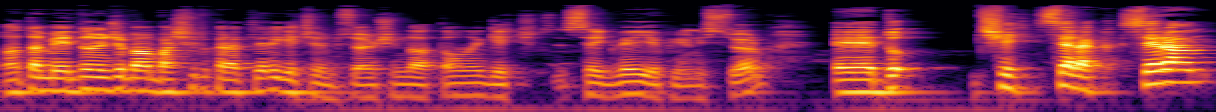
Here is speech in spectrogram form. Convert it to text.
hatta Maeve'den önce ben başka bir karaktere geçelim istiyorum. Şimdi hatta ona geç segue yapayım istiyorum. E, do- şey Serak, Seran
